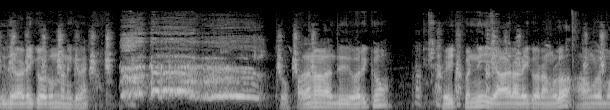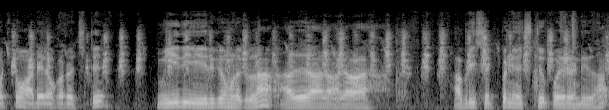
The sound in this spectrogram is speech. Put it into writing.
இது அடைக்க வரும்னு நினைக்கிறேன். ஸோ பதினாலாந்தேதி வரைக்கும் வெயிட் பண்ணி யார் அடைக்கு வராங்களோ அவங்கள மட்டும் அடையில் உட்கார வச்சுட்டு மீதி இருக்கிறவங்களுக்கெல்லாம் அது- அப்படி செட் பண்ணி வச்சுட்டு போயிட வேண்டியதுதான்.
